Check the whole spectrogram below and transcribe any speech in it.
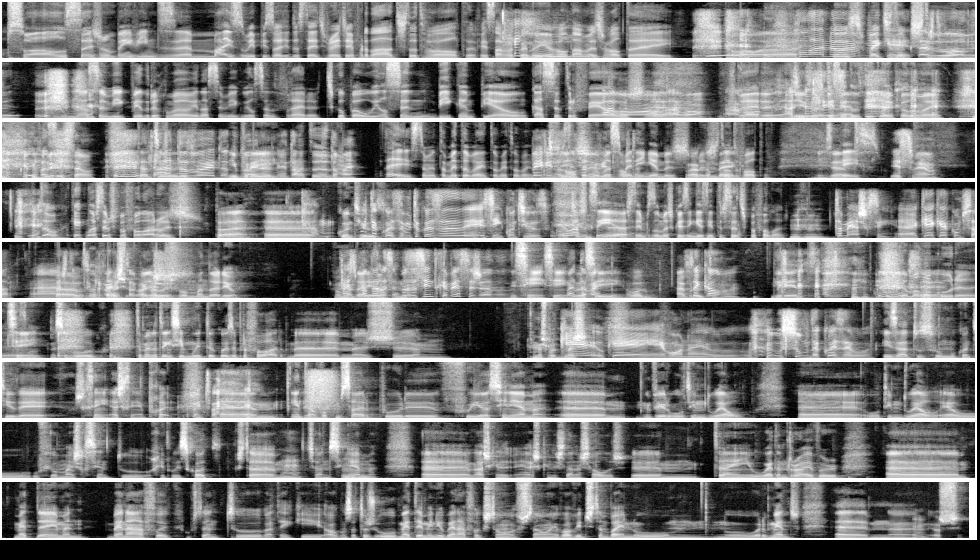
Olá pessoal, sejam bem-vindos a mais um episódio do Stage Rage. É verdade, estou de volta. Pensava que eu não ia voltar, mas voltei. Olá, olá. Olá, Com Nuno, os como é é? do de volta? costume, o nosso amigo Pedro Romão e o nosso amigo Wilson Ferreira. Desculpa, Wilson, bicampeão, caça-troféus. Ah, bom, eh, ah, bom, ah, Ferreira, bom. acho que esquecer Exatamente. do título aí pelo meio. Como é que vocês estão? Está Tá tudo bem, está tudo bem. Então, Tá tudo? também. É isso também, também estou bem, também estou bem. Bem-vindo de volta, tenho uma bem-vindo de volta. semaninha, mas, mas estou de volta. Exato. É isso. Isso mesmo. Então, o que é que nós temos para falar hoje? Pá, uh, conteúdo. Muita coisa, muita coisa. é, Sim, conteúdo. Eu acho que sim, Conteúdo. nós temos umas coisinhas interessantes para falar. Uhum. Também acho que sim. Ah, quem é que quer começar? Ah, Pá, estamos aqui vários hoje, tópicos. olha, hoje vou mandar eu. Vou Vais mandar eu. assim, mas assim de cabeça já. Sim, sim, Vai, vou tá assim, logo à Sem bruta, calma. direto. Que é uma loucura, é sim, assim. mas sou louco. Também não tenho assim muita coisa para falar, uh, mas. um, mas, O que, mas é, o que é, é bom, não é? O, o sumo da coisa é boa. exato, o sumo, o conteúdo é. Acho que sim, acho que sim, é porreiro. Muito bem. Um, então, vou começar por. uh, fui ao cinema um, ver o último duelo. Uh, o último duelo é o, o filme mais recente do Ridley Scott, que está Uhum. já no cinema. Uh, acho, que, ainda- acho que ainda está nas salas. Um, tem o Adam Driver, uh, Matt Damon. Ben Affleck, portanto, vá, tem aqui alguns atores. O Matt Damon e o Ben Affleck estão, estão envolvidos também no, no argumento. Uh, na- Eles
